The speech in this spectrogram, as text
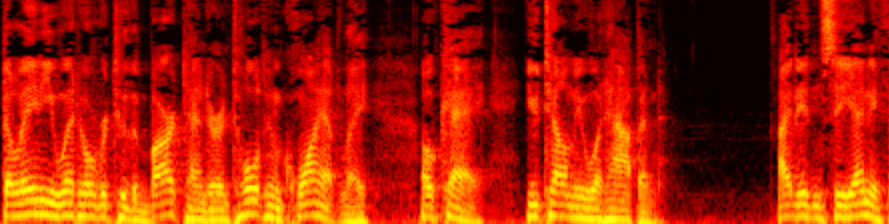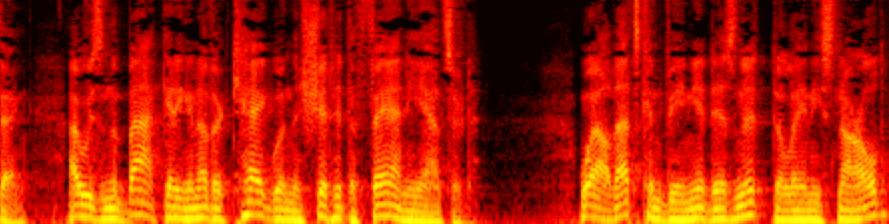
Delaney went over to the bartender and told him quietly, Okay, you tell me what happened. I didn't see anything. I was in the back getting another keg when the shit hit the fan, he answered. Well, that's convenient, isn't it? Delaney snarled.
